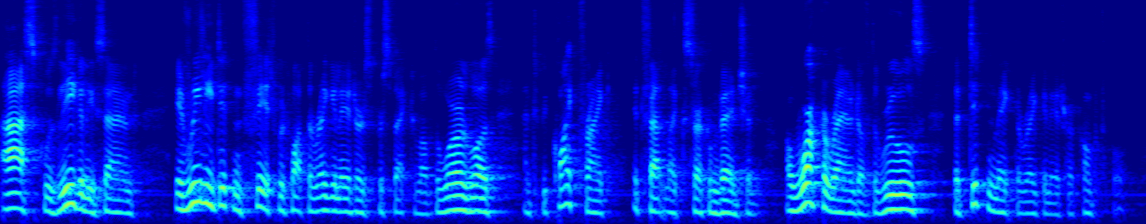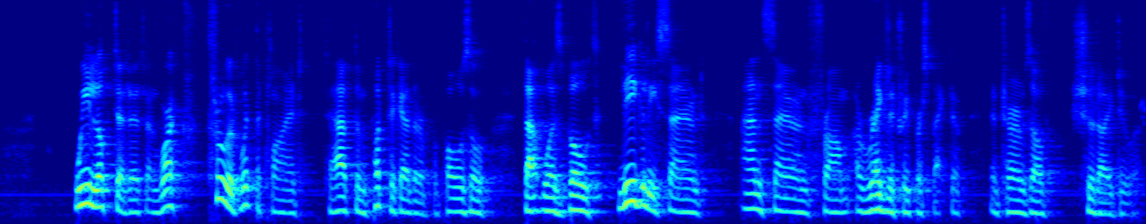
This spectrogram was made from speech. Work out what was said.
ask was legally sound, it really didn't fit with what the regulator's perspective of the world was, and to be quite frank, it felt like circumvention, a workaround of the rules that didn't make the regulator comfortable. We looked at it and worked through it with the client to help them put together a proposal that was both legally sound and sound from a regulatory perspective in terms of should I do it.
